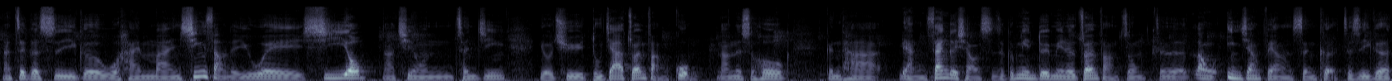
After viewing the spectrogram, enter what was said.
那这个是一个我还蛮欣赏的一位 CEO。那庆隆曾经有去独家专访过，那那时候。跟他两三个小时这个面对面的专访中，真的让我印象非常深刻。这是一个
